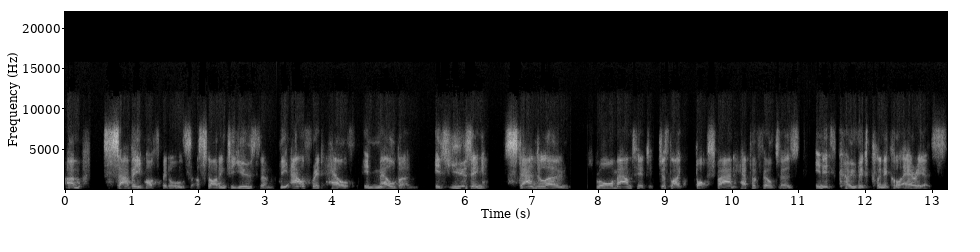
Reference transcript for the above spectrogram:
Um, savvy hospitals are starting to use them. The Alfred Health in Melbourne is using standalone floor mounted, just like box fan HEPA filters in its COVID clinical areas.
